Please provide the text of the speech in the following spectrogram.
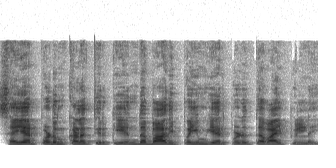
செயற்படும் களத்திற்கு எந்த பாதிப்பையும் ஏற்படுத்த வாய்ப்பில்லை.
